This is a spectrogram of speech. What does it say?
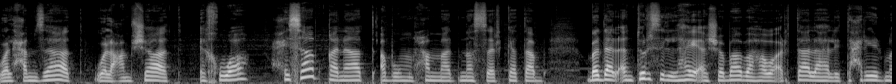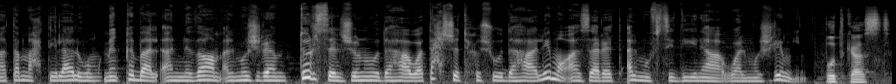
والحمزات والعمشات إخوة حساب قناة أبو محمد نصر كتب بدل أن ترسل الهيئة شبابها وأرتالها لتحرير ما تم احتلاله من قبل النظام المجرم ترسل جنودها وتحشد حشودها لمؤازرة المفسدين والمجرمين. بودكاست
